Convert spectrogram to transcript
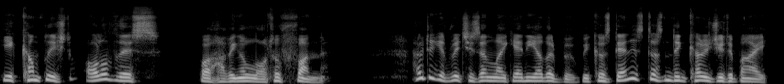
He accomplished all of this while having a lot of fun. How to Get Rich is unlike any other book because Dennis doesn't encourage you to buy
